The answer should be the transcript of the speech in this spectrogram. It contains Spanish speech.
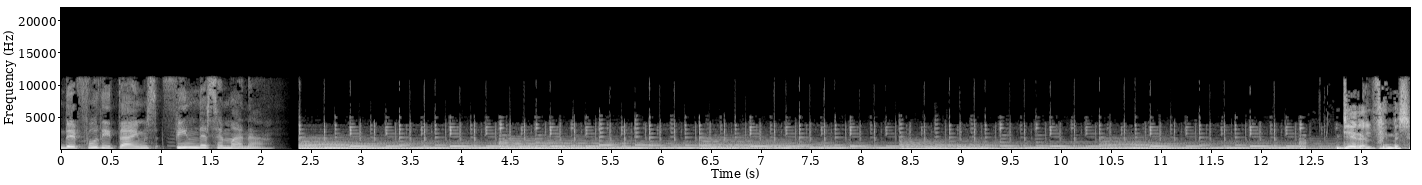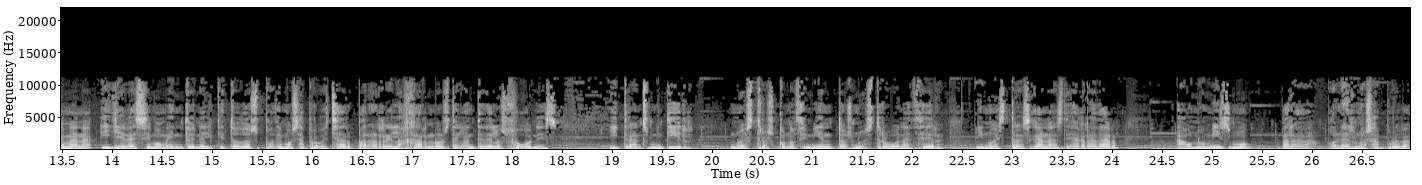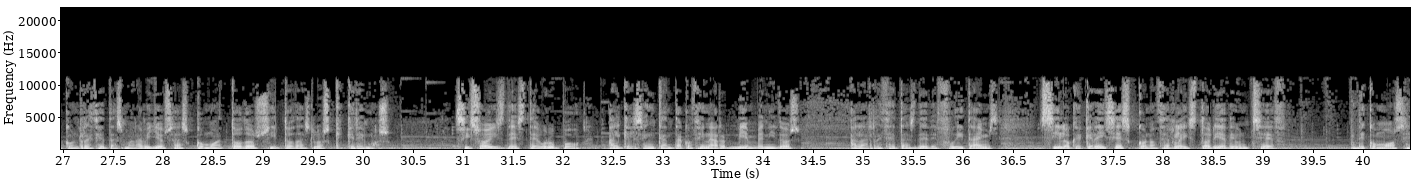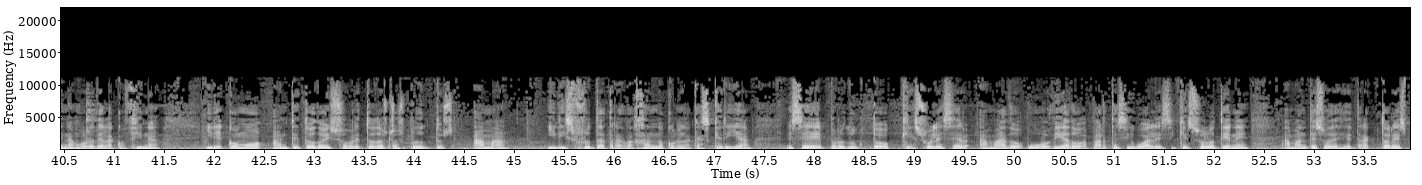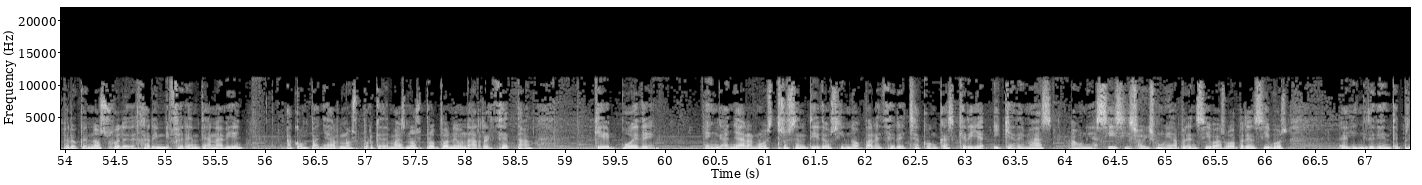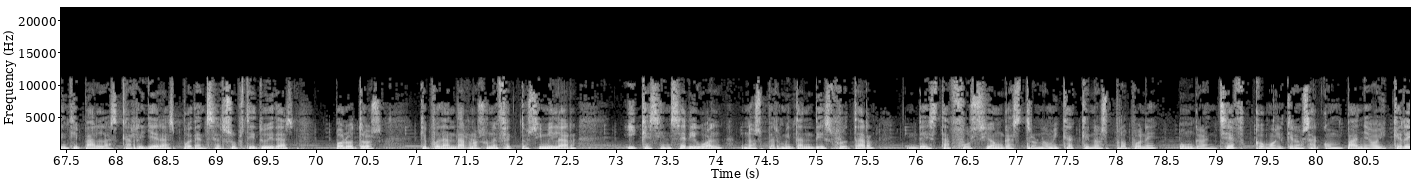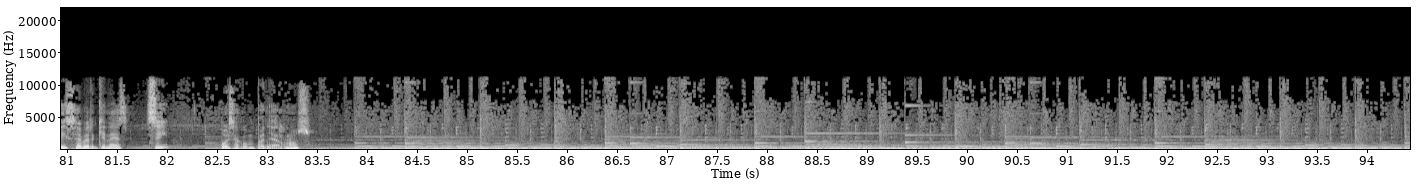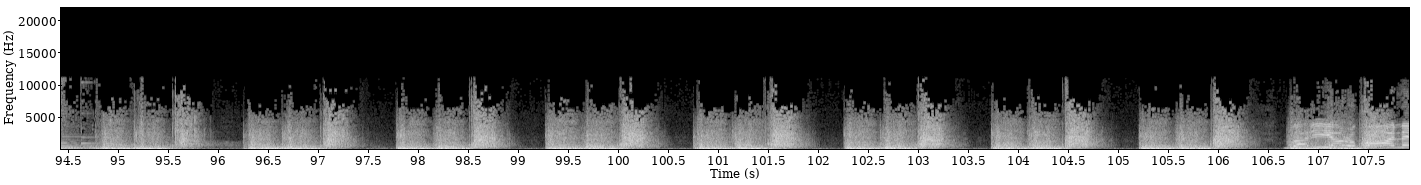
The Foodie Times, fin de semana. Llega el fin de semana y llega ese momento en el que todos podemos aprovechar para relajarnos delante de los fogones y transmitir nuestros conocimientos, nuestro buen hacer y nuestras ganas de agradar a uno mismo para ponernos a prueba con recetas maravillosas como a todos y todas los que queremos. Si sois de este grupo al que les encanta cocinar, bienvenidos a las recetas de The Foodie Times. Si lo que queréis es conocer la historia de un chef, de cómo se enamoró de la cocina y de cómo, ante todo y sobre todos los productos, ama y disfruta trabajando con la casquería, ese producto que suele ser amado u odiado a partes iguales y que solo tiene amantes o detractores, pero que no suele dejar indiferente a nadie, acompañarnos, porque además nos propone una receta que puede engañar a nuestros sentidos y no parecer hecha con casquería y que además, aun así, si sois muy aprensivas o aprensivos, el ingrediente principal, las carrilleras, pueden ser sustituidas por otros que puedan darnos un efecto similar y que sin ser igual nos permitan disfrutar de esta fusión gastronómica que nos propone un gran chef como el que nos acompaña hoy. ¿Queréis saber quién es? Sí, pues acompañarnos.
